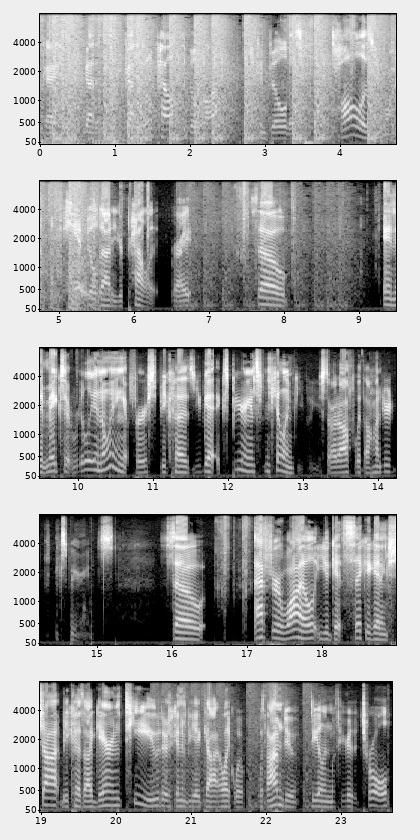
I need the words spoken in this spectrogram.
Okay, you've got a, you've got a little pallet to build on. You can build as tall as you want. but You can't build out of your pallet, right? So, and it makes it really annoying at first because you get experience from killing people. You start off with 100 experience. So, after a while, you get sick of getting shot because I guarantee you there's going to be a guy like what, what I'm do dealing with here, the troll,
